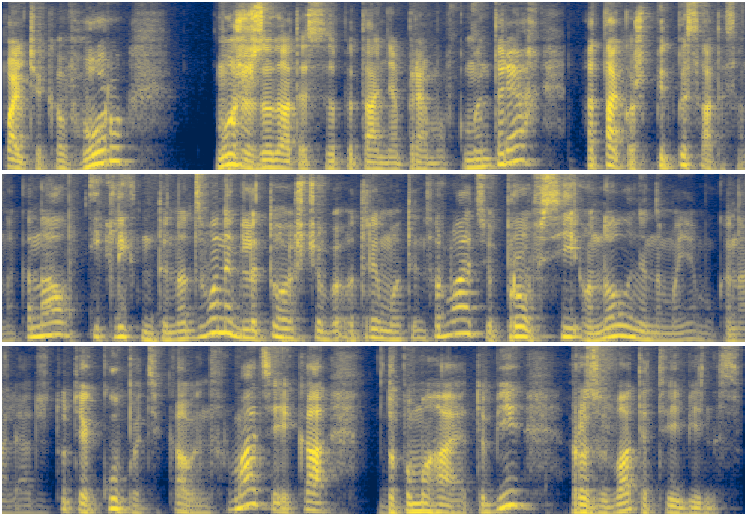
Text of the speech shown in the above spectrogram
пальчика вгору, можеш задати запитання прямо в коментарях, а також підписатися на канал і клікнути на дзвоник для того, щоб отримувати інформацію про всі оновлення на моєму каналі. Адже тут є купа цікавої інформації, яка допомагає тобі розвивати твій бізнес.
